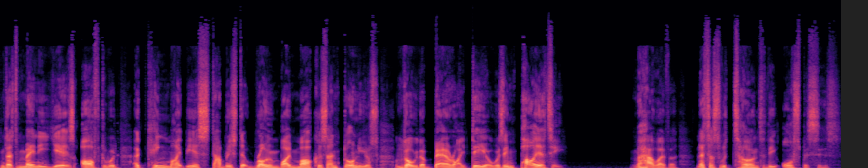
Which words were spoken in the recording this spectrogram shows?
That many years afterward a king might be established at Rome by Marcus Antonius, though the bare idea was impiety? However, let us return to the auspices.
